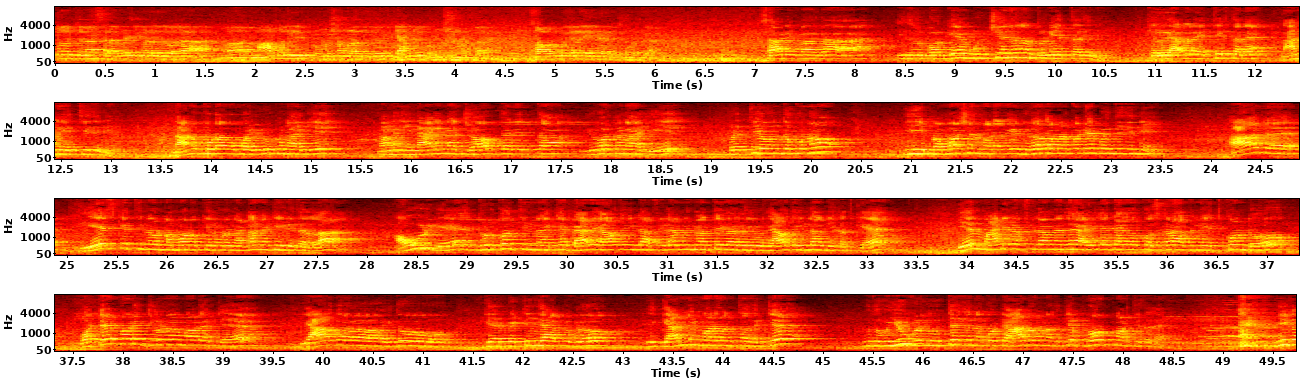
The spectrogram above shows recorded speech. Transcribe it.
ಎಷ್ಟೋ ಜನ ಸೆಲೆಬ್ರಿಟಿಗಳು ಇವಾಗ ಮಾಮೂಲಿ ಪ್ರಮೋಷನ್ ಮಾಡೋದ್ರಲ್ಲಿ ಗ್ಯಾಮ್ಲಿ ಪ್ರಮೋಷನ್ ಮಾಡ್ತಾರೆ. ಸೊ ಅವ್ರಿಗೆಲ್ಲ ಏನು ಹೇಳಕ್ಕೆ ಇಷ್ಟಪಡ್ತೀರಾ? ಸರ್ ಇವಾಗ ಇದ್ರ ಬಗ್ಗೆ ಮುಂಚೆನೂ ನಾನು ಧ್ವನಿ ಎತ್ತಾ ಇದ್ದೀನಿ. ಕೆಲವರು ಯಾರು ಎತ್ತಿರ್ತಾರೆ, ನಾನೇ ಎತ್ತಿದ್ದೀನಿ. ನಾನು ಕೂಡ ಒಬ್ಬ ಯುವಕನಾಗಿ ನಾನು ಈ ನಾಡಿನ ಜವಾಬ್ದಾರಿಯುತ ಯುವಕನಾಗಿ ಪ್ರತಿಯೊಂದಕ್ಕೂ ಈ ಪ್ರಮೋಷನ್ ಮಾಡೋರಿಗೆ ವಿರೋಧ ಮಾಡಿಕೊಂಡೇ ಬಂದಿದ್ದೀನಿ. ಆದರೆ ಏಸ್ಗೆ ತಿನ್ನೋರು ನಮ್ಮವರು ಕೆಲವರು ನಟ ನಟಿಯರಿದಾರಲ್ಲ ಅವ್ರಿಗೆ ದುಡ್ಕೊಂಡು ತಿನ್ನೋಕ್ಕೆ ಬೇರೆ ಯಾವುದೂ ಇಲ್ಲ. ಫಿಲಮ್ಗಳಂತ ಇವಾಗ ಇವ್ರದ್ದು ಯಾವುದೂ ಇಲ್ಲ ಅಂದಿರೋದಕ್ಕೆ ಏನು ಮಾಡಿರೋ ಫಿಲಮ್ನಲ್ಲೇ ಹೈಲೈಟ್ ಆಗೋಕ್ಕೋಸ್ಕರ ಅದನ್ನ ಎತ್ಕೊಂಡು ಹೊಟ್ಟೆಪಾಡಿಗೆ ಜೀವನ ಮಾಡೋಕ್ಕೆ ಯಾವುದೋ ಇದು ಬೆಟ್ಟಿಂಗ್ ಆ್ಯಪ್ಗಳು ಈ ಗ್ಯಾಮ್ಲಿಂಗ್ ಮಾಡೋವಂಥದ್ದಕ್ಕೆ ಇದು ಯುವಕರಿಗೆ ಉತ್ತೇಜನ ಕೊಟ್ಟು ಆಡೋ ಅನ್ನೋದಕ್ಕೆ ಪ್ರೋಪ್ ಮಾಡ್ತಿದ್ದಾರೆ. ಈಗ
